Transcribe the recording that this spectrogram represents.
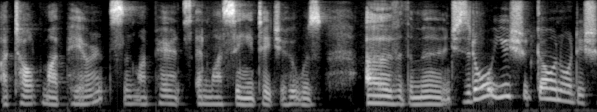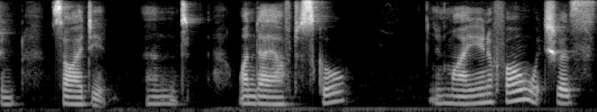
I told my parents and my parents and my singing teacher, who was over the moon. She said, Oh, you should go and audition. So I did. And one day after school, in my uniform, which was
